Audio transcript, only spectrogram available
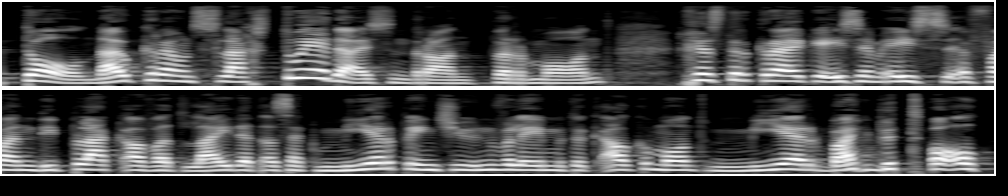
betaal. Nou kry ons slegs R2000 per maand. Gister kry ek 'n SMS van die plek af wat lei dat as ek meer pensioen wil hê, moet ek elke maand meer bybetaal.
